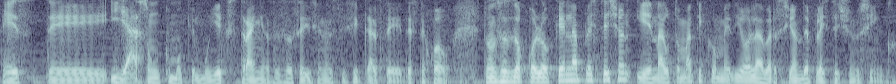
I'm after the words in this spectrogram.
Este, y ya son como que muy extrañas esas ediciones físicas de, de este juego. Entonces lo coloqué en la PlayStation y en automático me dio la versión de PlayStation 5.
